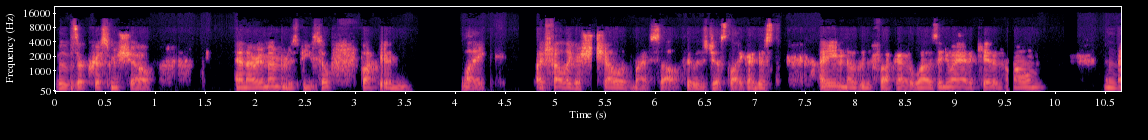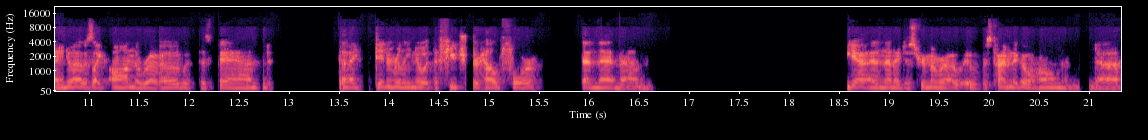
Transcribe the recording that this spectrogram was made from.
it was their Christmas show. And I remember just being so fucking like I felt like a shell of myself. It was just like I just I didn't even know who the fuck I was. I knew I had a kid at home, and I knew I was like on the road with this band that I didn't really know what the future held for. And then um, yeah, and then I just remember it was time to go home, and uh,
